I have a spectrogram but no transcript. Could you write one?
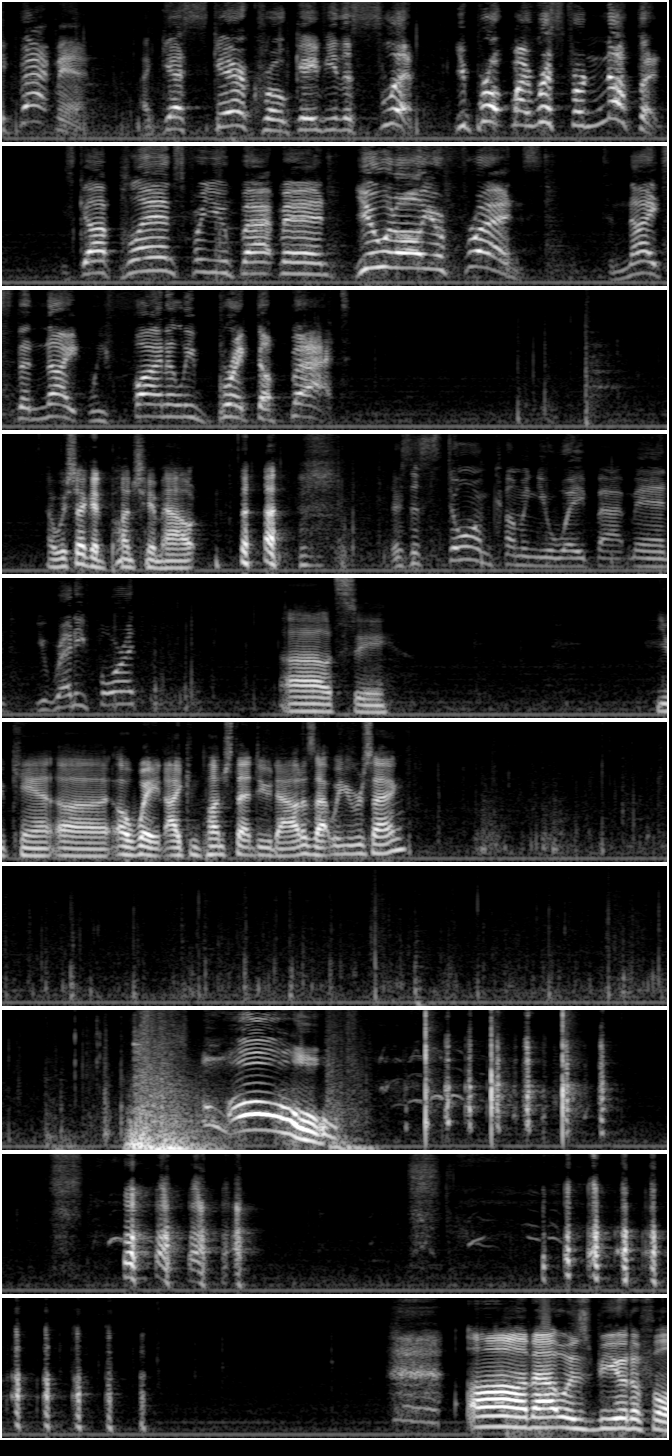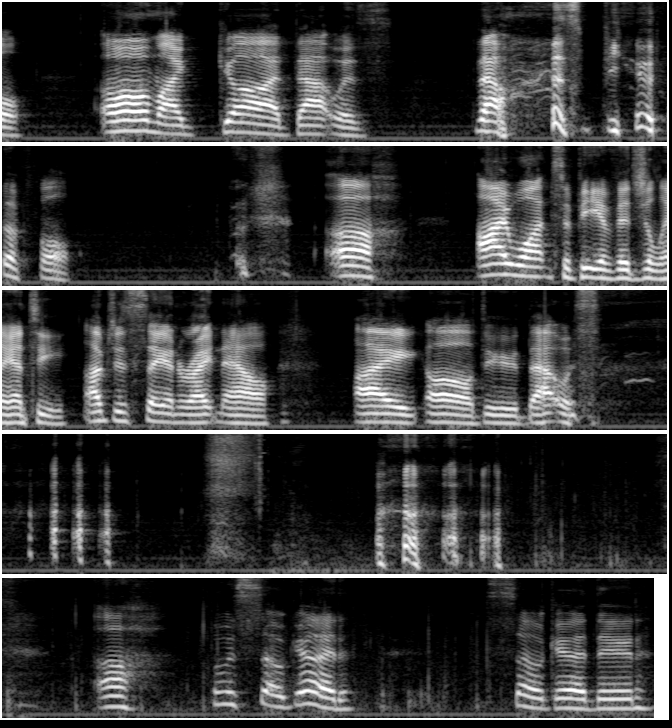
Batman. I guess Scarecrow gave you the slip. You broke my wrist for nothing. He's got plans for you, Batman. You and all your friends. Tonight's the night we finally break the bat. I wish I could punch him out. There's a storm coming your way, Batman. You ready for it? uh, let's see. You can't. Uh, oh wait, I can punch that dude out. Is that what you were saying? Oh! oh, that was beautiful. Oh my god, that was that was beautiful. Oh, I want to be a vigilante. I'm just saying right now. I oh dude, that was oh, it was so good. So good, dude.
